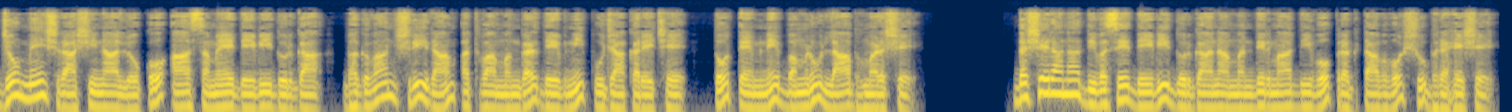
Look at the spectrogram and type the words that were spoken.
જો મેષ રાશિના લોકો આ સમયે દેવી દુર્ગા, ભગવાન શ્રી રામ અથવા મંગળ દેવની પૂજા કરે છે, તો તેમને બમણું લાભ મળશે. દશેરાના દિવસે દેવી દુર્ગાના મંદિરમાં દીવો પ્રગટાવવો શુભ રહેશે.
